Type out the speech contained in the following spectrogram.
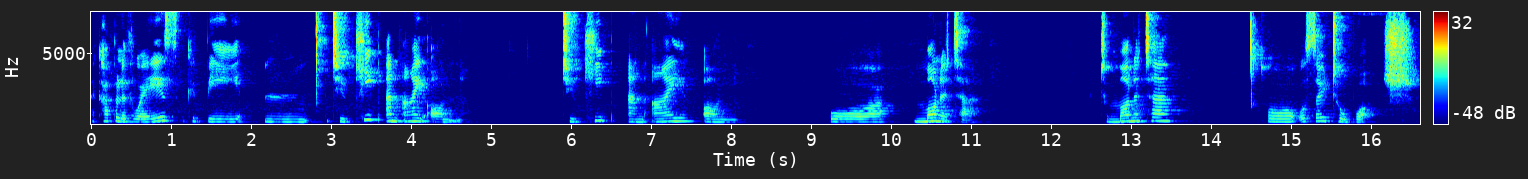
A couple of ways could be mm, to keep an eye on, to keep an eye on, or monitor, to monitor, or also to watch,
